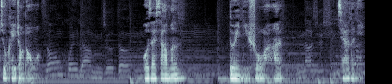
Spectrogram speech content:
就可以找到我。我在厦门，对你说晚安，亲爱的你，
